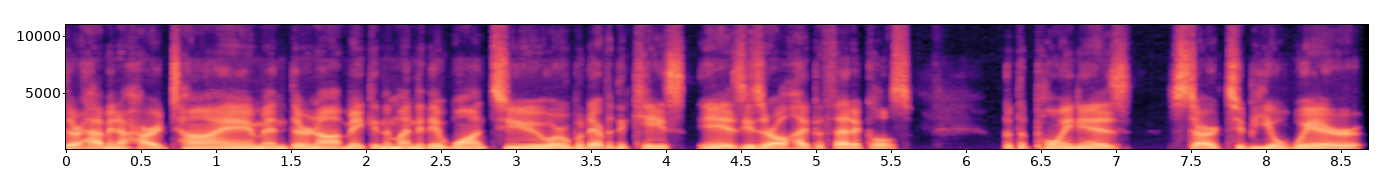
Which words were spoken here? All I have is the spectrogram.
they're having a hard time and they're not making the money they want to or whatever the case is. These are all hypotheticals. But the point is, start to be aware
